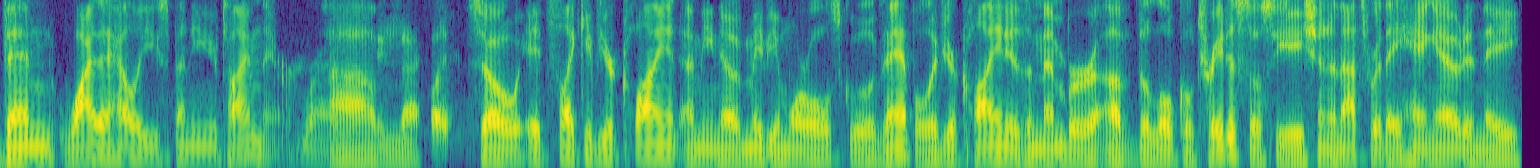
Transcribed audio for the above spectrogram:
then why the hell are you spending your time there? Right. Um, Exactly. So it's like if your client, I mean, uh, maybe a more old school example, if your client is a member of the local trade association and that's where they hang out and they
